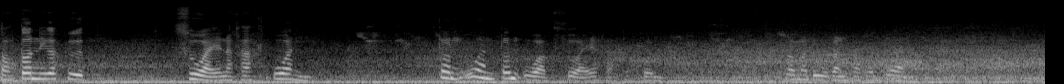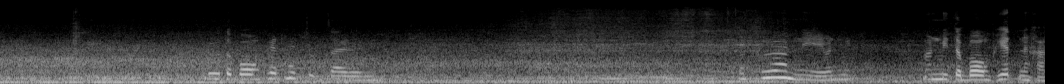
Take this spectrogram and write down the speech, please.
สองต้นนี้ก็คือสวยนะคะ อ้วน ต้นอ้วนต้นอวบสวยอะค่ะ ทุกคน เรามาดูกันค่ะเพื่อนๆดูตะบองเพชรให้จุใจเลยเพื่อนๆนี่มันมีมันมีตะบองเพชรนะคะ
